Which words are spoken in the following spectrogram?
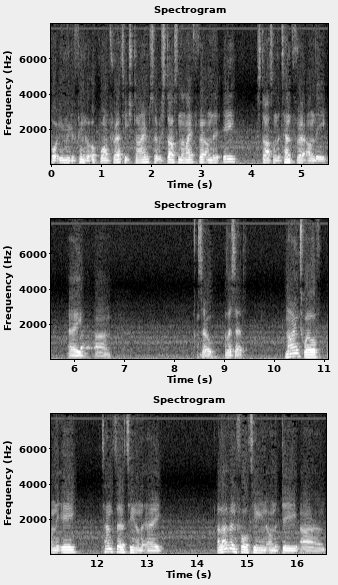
but you move your finger up one fret each time. So we start on the ninth fret on the E, start on the tenth fret on the A, and so, as I said, 9, 12 on the E, 10, 13 on the A, 11, 14 on the D, and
